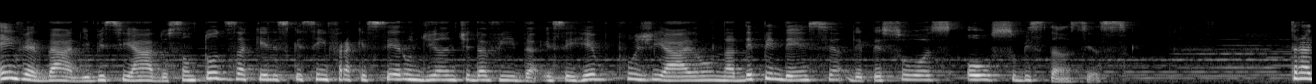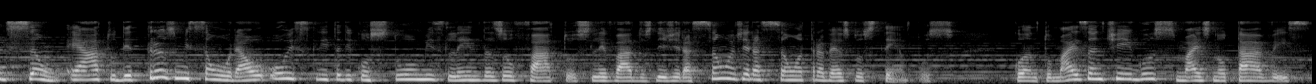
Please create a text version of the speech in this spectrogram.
Em verdade, viciados são todos aqueles que se enfraqueceram diante da vida e se refugiaram na dependência de pessoas ou substâncias. Tradição é ato de transmissão oral ou escrita de costumes, lendas ou fatos levados de geração a geração através dos tempos. Quanto mais antigos, mais notáveis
